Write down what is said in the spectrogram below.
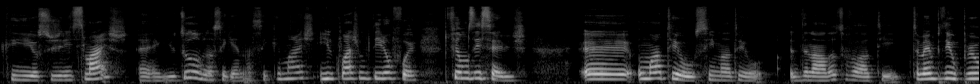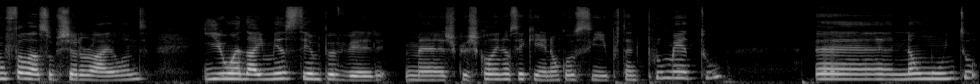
que eu sugerisse mais, uh, YouTube, não sei o que, não sei o que mais, e o que mais me pediram foi filmes e séries. Uh, o Mateu, sim, Mateu, de nada, estou a falar de ti, também pediu para eu falar sobre Shutter Island, e eu ando há imenso tempo a ver, mas com a escola e não sei o quê, não consegui. Portanto, prometo, uh, não muito,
